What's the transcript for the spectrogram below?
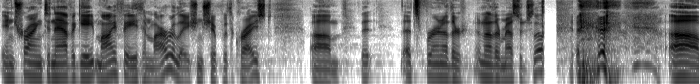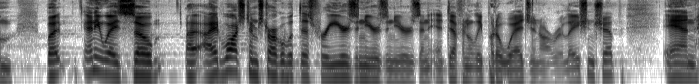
in trying to navigate my faith and my relationship with Christ. Um, that, that's for another, another message, though. um, but, anyways, so I, had watched him struggle with this for years and years and years, and it definitely put a wedge in our relationship. And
